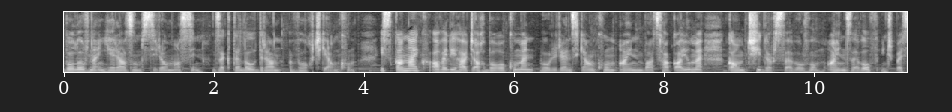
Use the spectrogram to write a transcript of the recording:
Բոլորն են երազում սիրո մասին, ձգտելով դրան ողջ կյանքում։ Իսկ կանայք ավելի հաճախ բողոքում են, որ իրենց կյանքում այն բացակայում է կամ չի դրսևորվում այն ձևով, ինչպես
